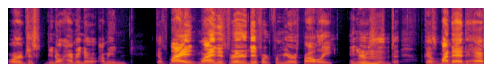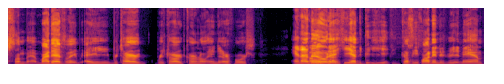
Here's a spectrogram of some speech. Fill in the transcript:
or just you know having a. I mean, because mine mine is very different from yours probably, and yours Mhm. is because my dad has some. My dad's a, a retired retired colonel in the Air Force, and I Oh, know okay. that he had because he fought in Vietnam.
